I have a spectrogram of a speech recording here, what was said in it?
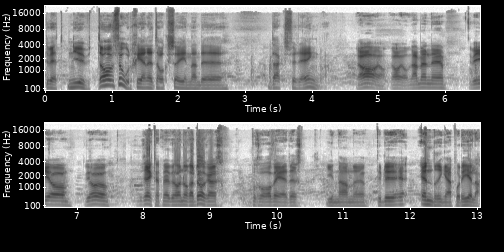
du vet, njuta av solskenet också innan det är dags för regn. Va? Ja, ja, ja. ja. Nej, men eh, vi, har, vi har räknat med att vi har några dagar bra väder innan eh, det blir ändringar på det hela.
